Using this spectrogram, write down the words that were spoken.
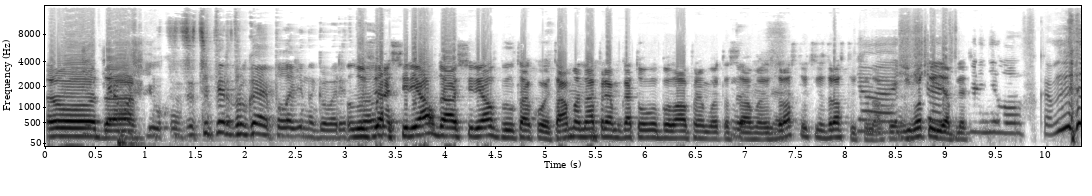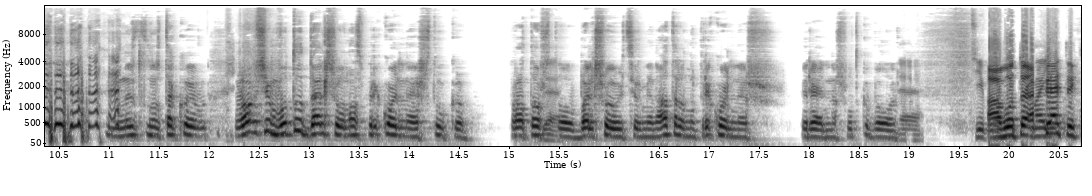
о, да. Теперь другая половина говорит. Ну, да. сериал, да, сериал был такой. Там она прям готова была, прям это самое. Здравствуйте, здравствуйте. И вот и я, блядь. неловко. Ну, ну, такой... В общем, вот тут дальше у нас прикольная штука. Про то, Да. что большой у Терминатора, ну, прикольная ш- реально шутка была. Да. Типа, А вот опять-таки,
